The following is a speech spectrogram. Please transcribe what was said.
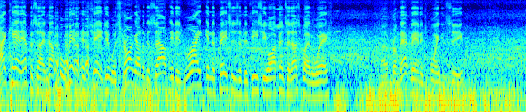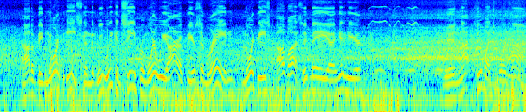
I can't emphasize how the wind has changed. It was strong out of the south. It is right in the faces of the TCU offense and us, by the way. Uh, from that vantage point, you see, out of the northeast. And we, we can see from where we are up here some rain northeast of us. It may uh, hit here in not too much more time.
